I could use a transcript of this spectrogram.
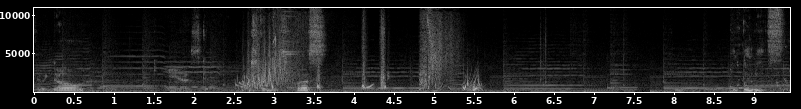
Here we go. Okay, let's get the vegetables first. Hmm.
